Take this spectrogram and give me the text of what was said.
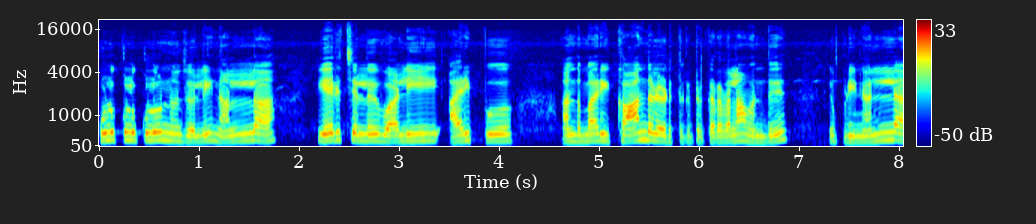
குளு குளு குளுன்னு சொல்லி நல்லா எரிச்சல் வலி அரிப்பு அந்த மாதிரி காந்தல் எடுத்துக்கிட்டு இருக்கிறதெல்லாம் வந்து இப்படி நல்லா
